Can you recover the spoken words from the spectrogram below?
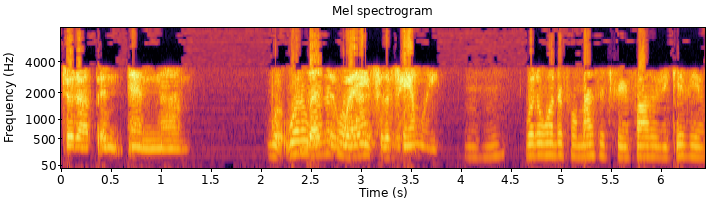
stood up and and um, What, what a led the wonderful way message. for the family. hmm What a wonderful message for your father to give you.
